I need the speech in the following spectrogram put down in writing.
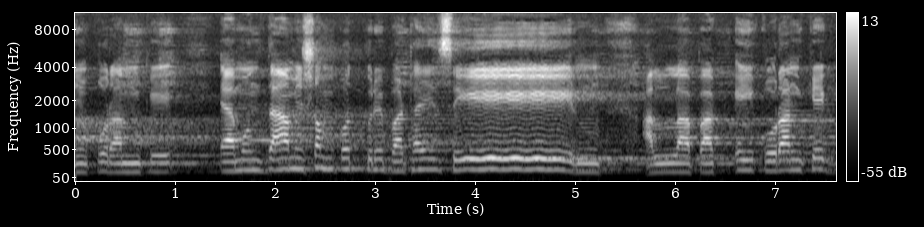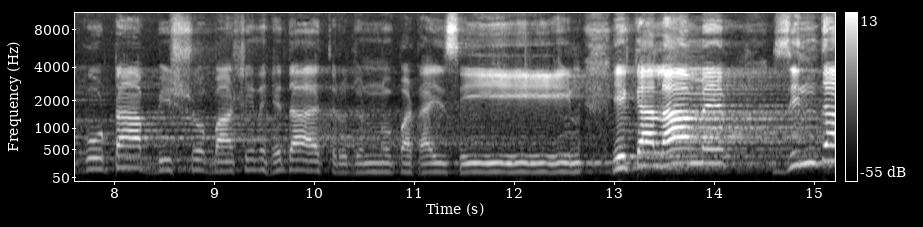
এই কোরআনকে এমন দামি সম্পদ করে পাঠাইছেন আল্লাহ পাক এই কোরআনকে গোটা বিশ্ববাসীর হেদায়তের জন্য পাঠাইছেন এ কালামে জিন্দা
